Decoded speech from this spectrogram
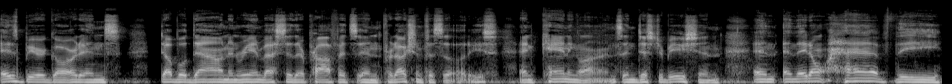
as beer gardens doubled down and reinvested their profits in production facilities and canning lines and distribution and and they don't have the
